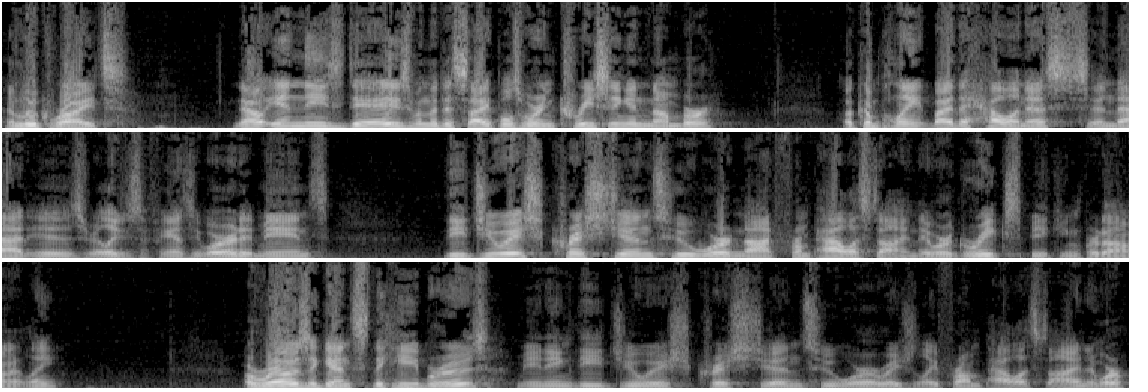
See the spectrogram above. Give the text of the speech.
And Luke writes Now, in these days when the disciples were increasing in number, a complaint by the Hellenists, and that is really just a fancy word, it means the Jewish Christians who were not from Palestine, they were Greek speaking predominantly, arose against the Hebrews, meaning the Jewish Christians who were originally from Palestine and were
